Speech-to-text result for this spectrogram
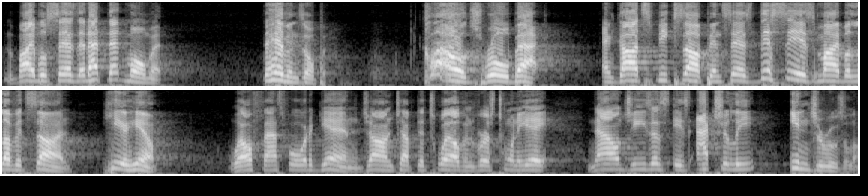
The Bible says that at that moment, the heavens opened. Clouds roll back and God speaks up and says, This is my beloved son. Hear him. Well, fast forward again, John chapter 12 and verse 28. Now Jesus is actually in Jerusalem.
